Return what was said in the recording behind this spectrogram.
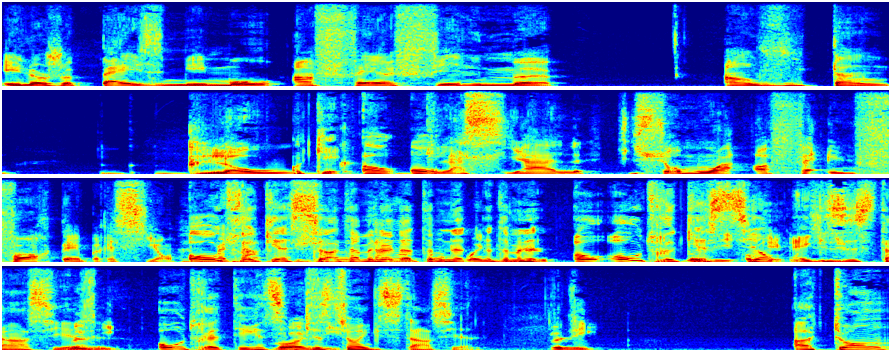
et là je pèse mes mots, en fait un film envoûtant, glauque, oh, oh. glacial, qui sur moi a fait une forte impression. Autre question, attends, attends, attends, autre question existentielle. Autre question existentielle. Vas-y. A-t-on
